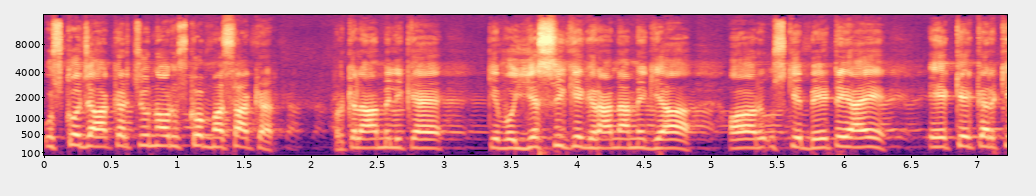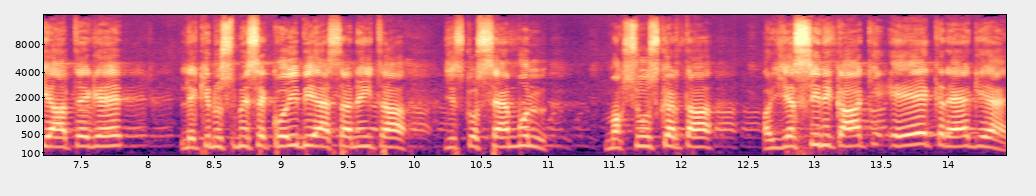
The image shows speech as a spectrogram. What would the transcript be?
اس کو جا کر چن اور اس کو مسا کر۔ اور کلام میں لکھا ہے کہ وہ یسی کے گھرانہ میں گیا اور اس کے بیٹے آئے، ایک ایک کر کے آتے گئے۔ لیکن اس میں سے کوئی بھی ایسا نہیں تھا جس کو سیمل مخصوص کرتا۔ اور یسی نے کہا کہ ایک رہ گیا ہے،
